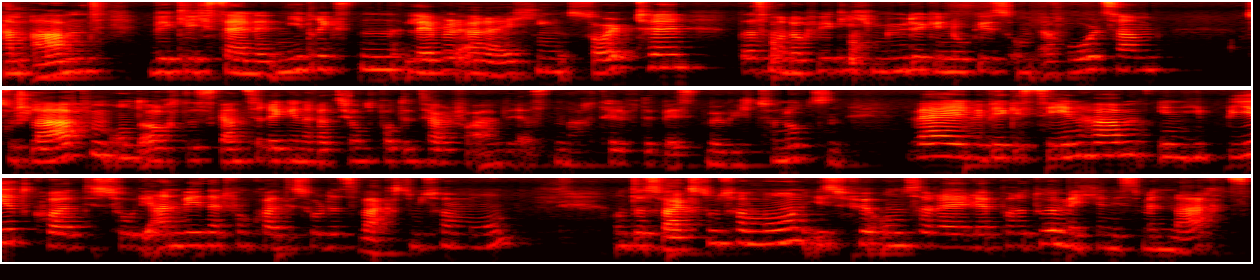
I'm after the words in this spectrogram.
am Abend wirklich seine niedrigsten Level erreichen sollte, dass man auch wirklich müde genug ist, um erholsam zu schlafen und auch das ganze Regenerationspotenzial vor allem der ersten Nachthälfte bestmöglich zu nutzen. Weil, wie wir gesehen haben, inhibiert Cortisol, die Anwesenheit von Cortisol das Wachstumshormon. Und das Wachstumshormon ist für unsere Reparaturmechanismen nachts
